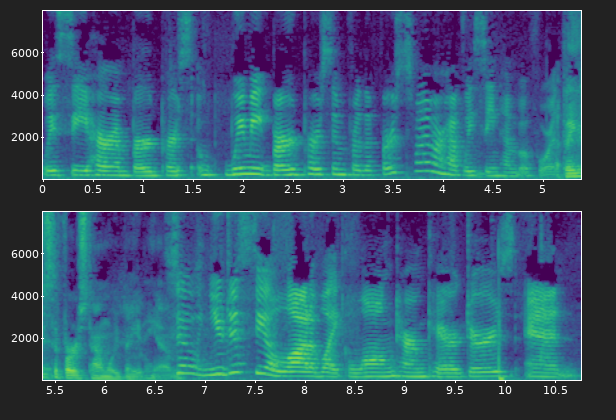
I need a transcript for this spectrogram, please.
we see her and Bird Person. We meet Bird Person for the first time, or have we seen him before? I think it's the first time we meet him. So you just see a lot of like long term characters, and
